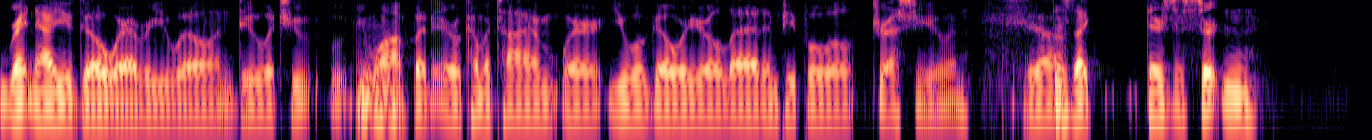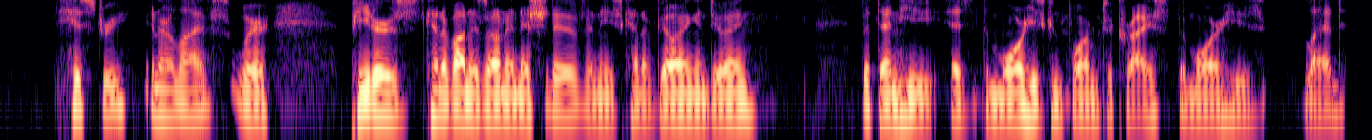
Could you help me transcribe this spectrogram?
right now you go wherever you will and do what you you Mhm. want, but there will come a time where you will go where you're led and people will dress you. And yeah. there's like there's a certain history in our lives where Peter's kind of on his own initiative and he's kind of going and doing, but then he as the more he's conformed to Christ, the more he's led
